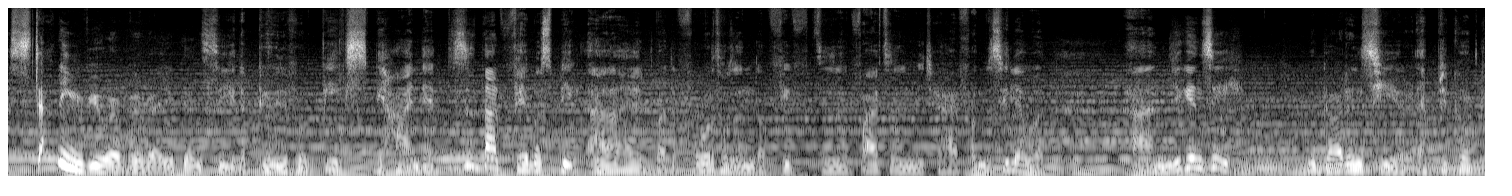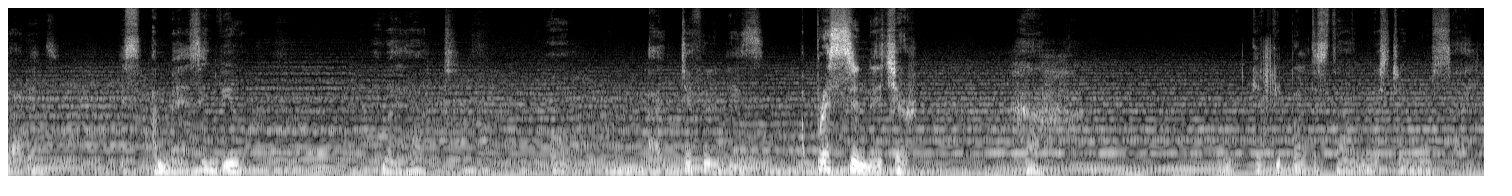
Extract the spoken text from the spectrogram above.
Stunning view everywhere. You can see the beautiful peaks behind it. This is that famous peak Allahabad, but the 4,000 or 5,000 5,000 meter high from the sea level. And you can see the gardens here, apricot gardens. It's amazing view. Oh my God. Definitely is oppressed in nature. Gilgit Baltistan, westernmost side.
